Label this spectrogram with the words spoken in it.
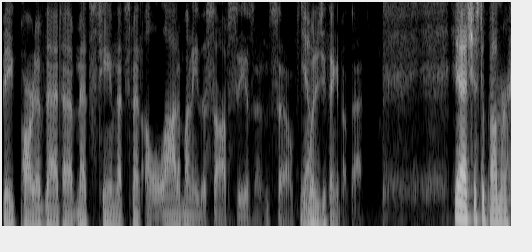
big part of that uh, Mets team that spent a lot of money this offseason. So, yeah. what did you think about that? Yeah, it's just a bummer.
